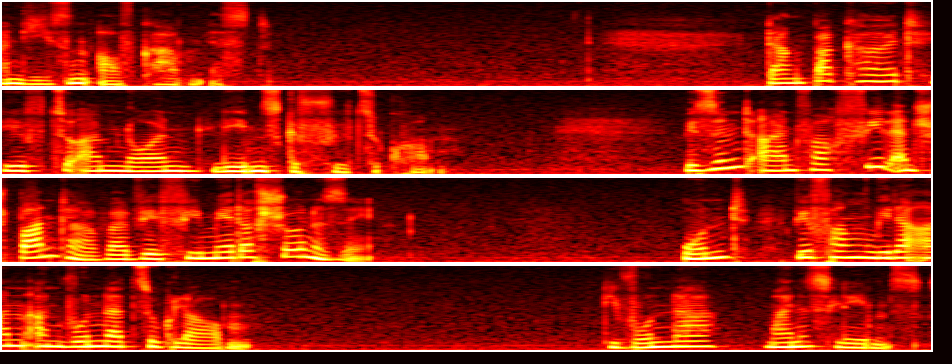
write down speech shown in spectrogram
an diesen Aufgaben ist. Dankbarkeit hilft zu einem neuen Lebensgefühl zu kommen. Wir sind einfach viel entspannter, weil wir viel mehr das Schöne sehen. Und wir fangen wieder an, an Wunder zu glauben. Die Wunder meines Lebens.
